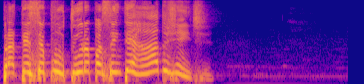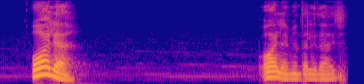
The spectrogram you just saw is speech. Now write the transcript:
para ter sepultura para ser enterrado, gente. Olha, olha a mentalidade.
